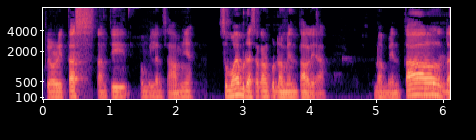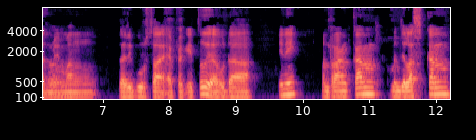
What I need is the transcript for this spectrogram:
prioritas nanti pemilihan sahamnya. Semuanya berdasarkan fundamental ya. Fundamental dan memang dari bursa efek itu ya udah ini menerangkan menjelaskan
